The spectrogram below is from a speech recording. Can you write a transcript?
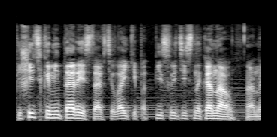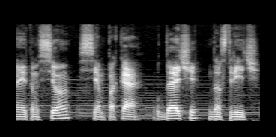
Пишите комментарии, ставьте лайки, подписывайтесь на канал. А на этом все. Всем пока, удачи, до встречи.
